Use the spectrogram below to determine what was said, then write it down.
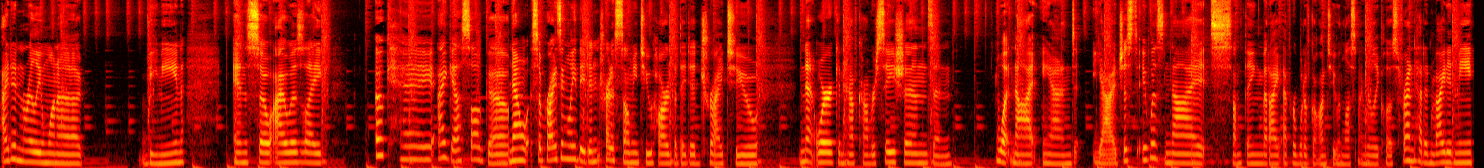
I didn't really want to be mean. And so I was like, okay, I guess I'll go. Now, surprisingly, they didn't try to sell me too hard, but they did try to network and have conversations and whatnot. And yeah, it just, it was not something that I ever would have gone to unless my really close friend had invited me.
